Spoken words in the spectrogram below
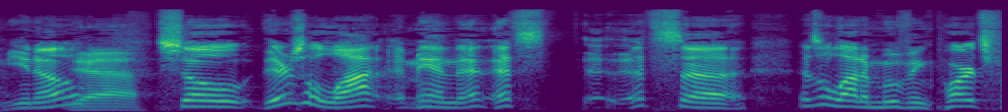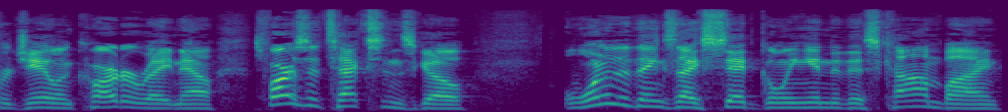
them. You know, Yeah. So there's a lot, man. That, that's that's uh, there's a lot of moving parts for Jalen Carter right now. As far as the Texans go, one of the things I said going into this combine,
